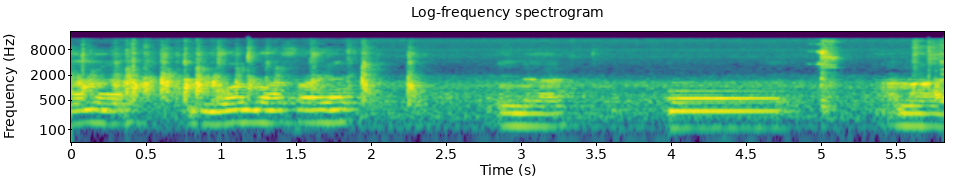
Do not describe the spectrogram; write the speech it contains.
I'm uh, gonna do one more for you. And, uh, I'm, uh,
